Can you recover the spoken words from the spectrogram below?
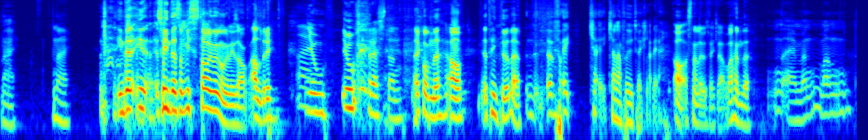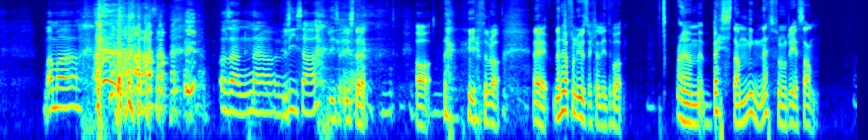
Nej. Nej. inte, in, så inte ens som misstag någon gång liksom? Aldrig? Nej. Jo, Jo, förresten. där kom det. Ja, jag tänkte väl det. Kan han få utveckla det? Ja, snälla utveckla. Vad hände? Nej, men man... Mamma! och sen no, Lisa. Lisa, just det. Ja, jättebra. Okej, den här får ni utveckla lite på. Ehm, bästa minnet från resan? Oh.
